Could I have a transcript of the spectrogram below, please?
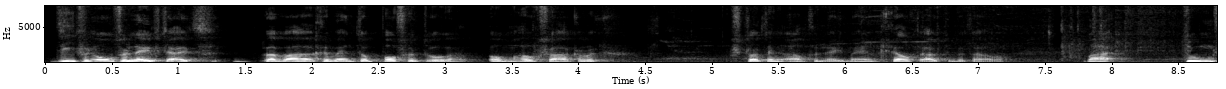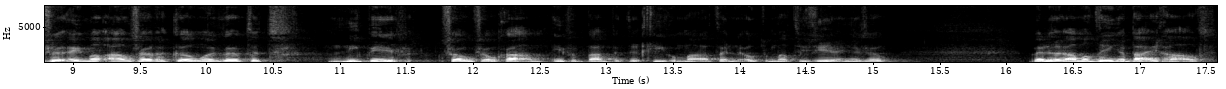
die van onze leeftijd, we waren gewend op postkantoor om hoofdzakelijk storting aan te nemen en geld uit te betalen. Maar toen ze eenmaal aan zouden komen dat het niet meer zo zou gaan, in verband met de giromaten en de automatisering en zo, werden er allemaal dingen bijgehaald.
